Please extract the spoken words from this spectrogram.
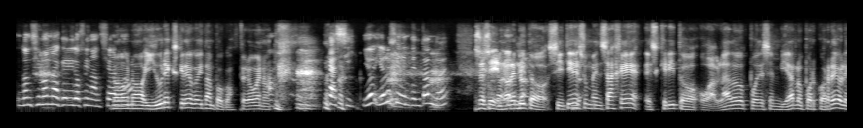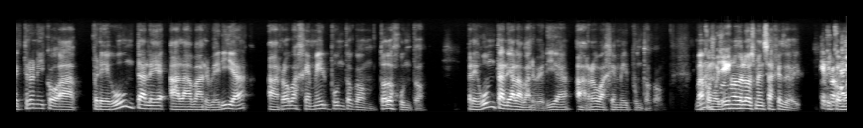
Don Simón no ha querido financiar. No, No, no, y Durex creo que hoy tampoco, pero bueno. Casi. Yo, yo lo sigo intentando, ¿eh? Eso sí, no, no- repito, si tienes un mensaje escrito o hablado, puedes enviarlo por correo electrónico a pregúntale a la barbería arroba gmail.com, todo junto. Pregúntale a la barbería arroba gmail.com. Vamos como con uno de los mensajes de hoy. Qué Y como-.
